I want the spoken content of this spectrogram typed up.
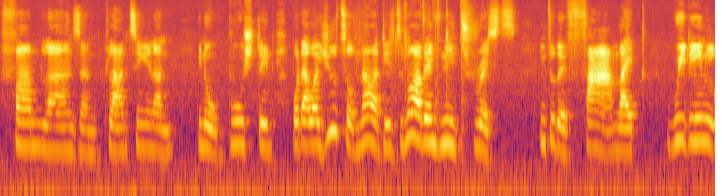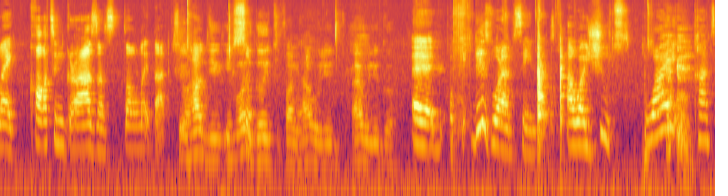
farmlands and planting and you know bush thing but our youth of nowadays do not have any interest into the farm like weeding like cutting grass and stuff like that So how do you if you want to go into farming, how will you how will you go? uh, okay, this is what I'm saying. That our youth, why can't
